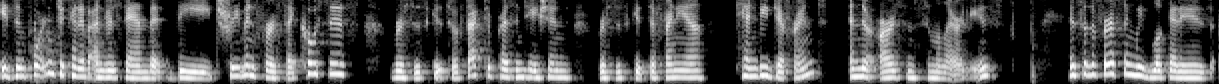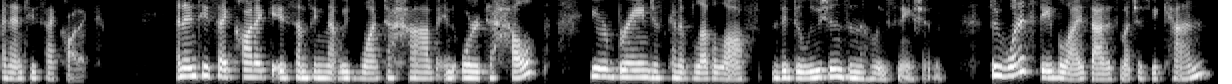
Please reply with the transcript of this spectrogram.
It's important to kind of understand that the treatment for psychosis versus schizoaffective presentation versus schizophrenia can be different, and there are some similarities. And so the first thing we look at is an antipsychotic. An antipsychotic is something that we'd want to have in order to help your brain just kind of level off the delusions and the hallucinations. So we want to stabilize that as much as we can.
